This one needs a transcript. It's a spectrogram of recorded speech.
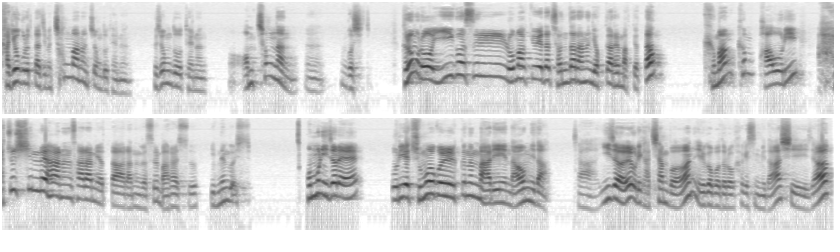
가격으로 따지면 천만 원 정도 되는 그 정도 되는 엄청난 어, 것이죠. 그러므로 이것을 로마 교회에다 전달하는 역할을 맡겼다. 그만큼 바울이 아주 신뢰하는 사람이었다라는 것을 말할 수 있는 것이죠. 본문 2절에 우리의 주목을 끄는 말이 나옵니다. 자, 2절 우리 같이 한번 읽어보도록 하겠습니다. 시작.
